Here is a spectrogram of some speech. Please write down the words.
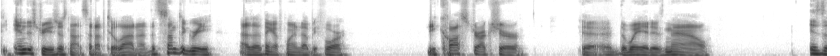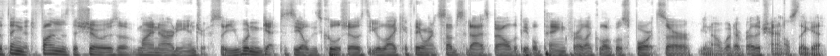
the industry is just not set up to allow that. To some degree, as I think I've pointed out before, the cost structure, uh, the way it is now, is the thing that funds the shows of minority interest. So you wouldn't get to see all these cool shows that you like if they weren't subsidized by all the people paying for like local sports or you know whatever other channels they get.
